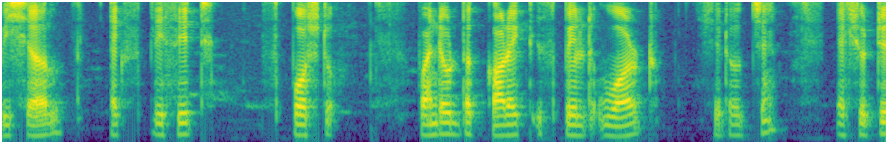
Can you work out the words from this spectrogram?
বিশাল এক্সপ্লিসিট স্পষ্ট। Find out the correct spelled word, সেটা হচ্ছে একষট্টি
